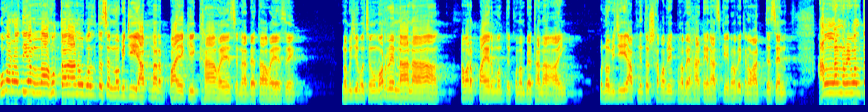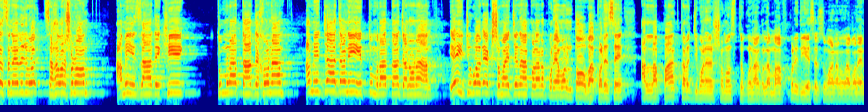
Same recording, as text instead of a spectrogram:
উমর রদিয়াল্লাহু তাআলা বলতেছেন, নবীজি, আপনার পায়ে কি ঘা হয়েছে না ব্যথা হয়েছে? নবীজি বলছেন উমর রে, না না, আমার পায়ের মধ্যে কোনো ব্যথা নাই। নবীজি, আপনি তো স্বাভাবিকভাবে হাঁটেন, আজকে এভাবে কেন হাঁটতেছেন? আল্লাহ নবী বলতেছেন সাহাবার, শোনো, আমি যা দেখি, তোমরা তা দেখো না। আমি যা জানি, তোমরা তা জানো না। এই যুবক এক সময় জেনা করার পরে এমন তওবা করেছে, আল্লাহ পাক তার জীবনের সমস্ত গুণাগুলা মাফ করে দিয়েছে সুমান আল্লাহ বলেন।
